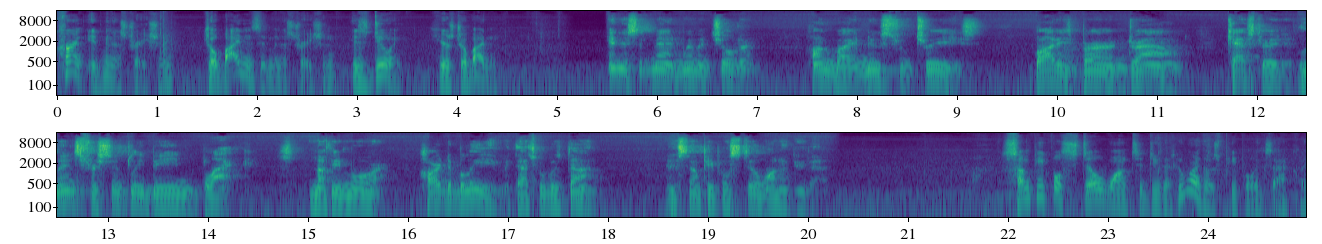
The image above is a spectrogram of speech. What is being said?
current administration, Joe Biden's administration, is doing. Here's Joe Biden. Innocent men, women, children hung by a noose from trees, bodies burned, drowned, castrated, lynched for simply being black. Nothing more. Hard to believe, but that's what was done. And some people still want to do that. Some people still want to do that. Who are those people exactly?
